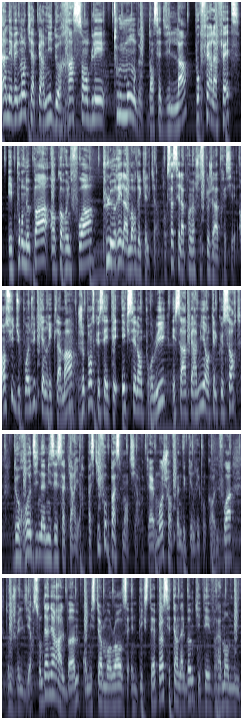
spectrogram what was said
un événement qui a permis de rassembler tout le monde dans cette ville-là pour faire la fête et pour ne pas, encore une fois, pleurer la mort de quelqu'un. Donc ça, c'est la première chose que j'ai appréciée. Ensuite, du point de vue de Kendrick Lamar, je pense que ça a été excellent pour lui et ça a permis en quelque sorte de redynamiser sa carrière. Parce qu'il faut pas se mentir, ok? Moi, je suis un fan de Kendrick encore une fois, donc je vais le dire. Son dernier album, euh, Mr. Morals and Big Stepper, c'était un album qui était vraiment mid.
